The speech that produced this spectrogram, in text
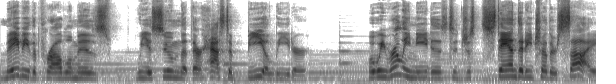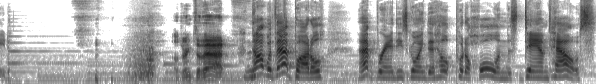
Maybe the problem is we assume that there has to be a leader. What we really need is to just stand at each other's side. I'll drink to that. Not with that bottle. That brandy's going to help put a hole in this damned house.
